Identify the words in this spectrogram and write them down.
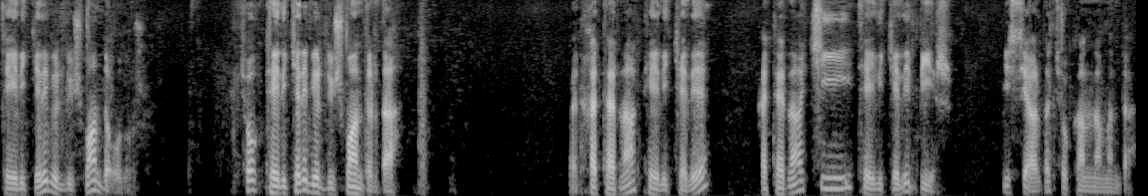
tehlikeli bir düşman da olur. Çok tehlikeli bir düşmandır da. Evet, haternak tehlikeli. Haternaki tehlikeli bir. İsyar da çok anlamında.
